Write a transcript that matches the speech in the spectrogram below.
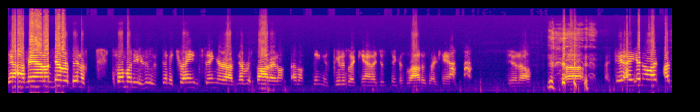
Yeah, man, I've never been a somebody who's been a trained singer. I've never thought I don't I don't sing as good as I can. I just sing as loud as I can. You know. uh, yeah, you know, I, I'm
